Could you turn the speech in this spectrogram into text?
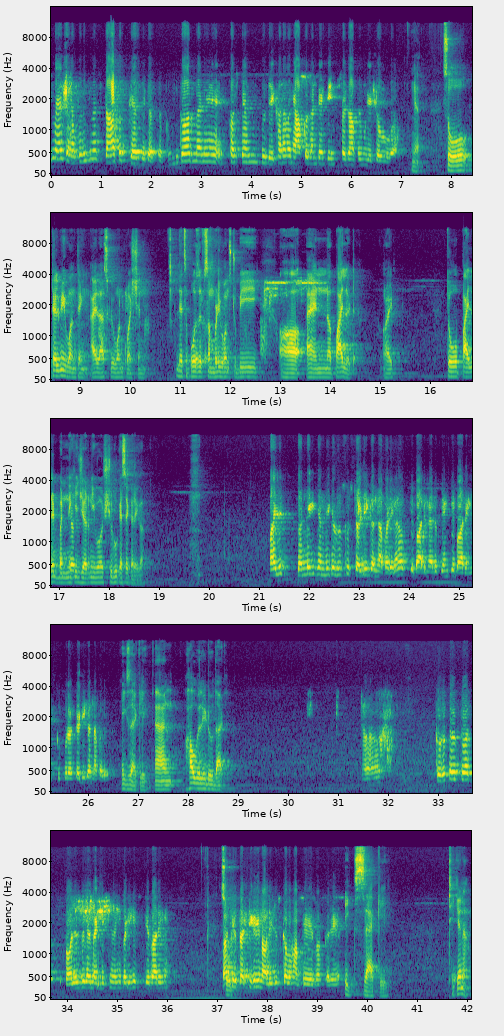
मैं चाहता था कि मैं स्टार्टअप कैसे कर सकूँ बिकॉज़ मैंने फ़र्स्ट टाइम जो देखा ना मैंने आपका कंटेंट इंस्टाग्राम पे मुझे शो हुआ. So tell me one thing. I'll ask you one question. Let's suppose if somebody wants to be uh, an uh, pilot, right? तो पायलट बनने की जर्नी वो शुरू कैसे करेगा पायलट बनने की जल्दी कर उसको स्टडी करना पड़ेगा ना उसके बारे में एरोप्लेन के बारे में उसको पूरा स्टडी करना पड़ेगा exactly and how will you do that. College ठीक है ना?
